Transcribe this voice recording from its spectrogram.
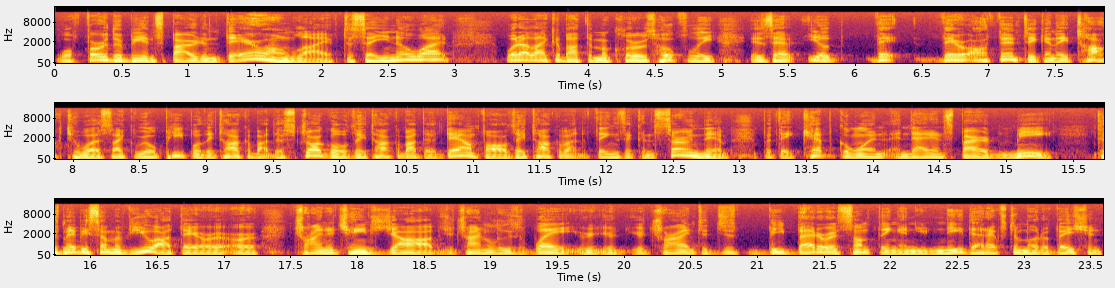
will further be inspired in their own life to say, you know what? What I like about the McClures, hopefully, is that, you know, they they're authentic and they talk to us like real people. They talk about their struggles, they talk about their downfalls, they talk about the things that concern them, but they kept going and that inspired me. Because maybe some of you out there are, are trying to change jobs, you're trying to lose weight, you're, you're, you're trying to just be better at something and you need that extra motivation.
